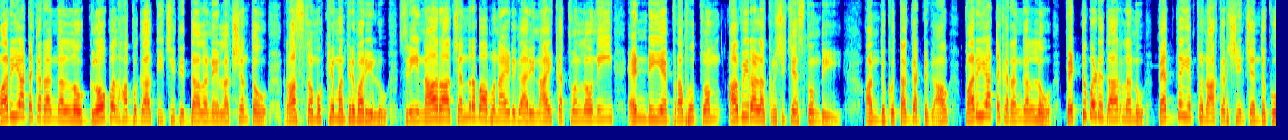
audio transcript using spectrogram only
పర్యాటక రంగంలో గ్లోబల్ హబ్గా తీర్చిదిద్దాలనే లక్ష్యంతో రాష్ట్ర ముఖ్యమంత్రి వర్యులు శ్రీ నారా చంద్రబాబు నాయుడు గారి నాయకత్వంలోని ఎన్డీఏ ప్రభుత్వం అవిరళ కృషి చేస్తుంది. అందుకు తగ్గట్టుగా పర్యాటక రంగంలో పెట్టుబడిదారులను పెద్ద ఎత్తున ఆకర్షించేందుకు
